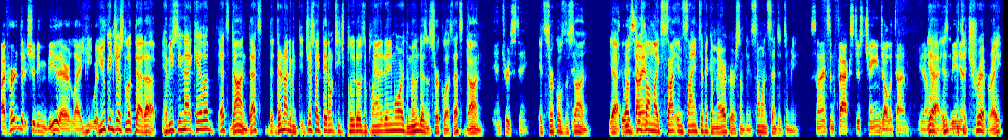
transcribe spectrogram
I've heard that it shouldn't even be there. Like you, with, you can just look that up. Have you seen that, Caleb? That's done. That's they're not even just like they don't teach Pluto's a planet anymore. The moon doesn't circle us. That's done. interesting. It circles the sun. Yeah, it was just on like sci- in Scientific America or something. Someone sent it to me. Science and facts just change all the time. You know. yeah, it's, it's a trip, right?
